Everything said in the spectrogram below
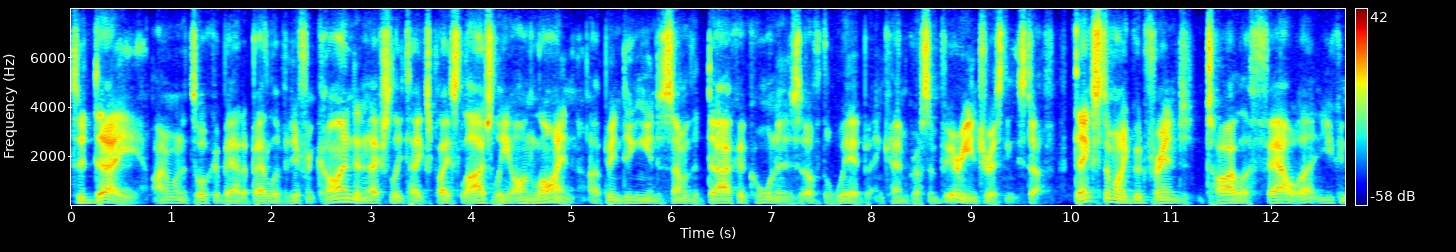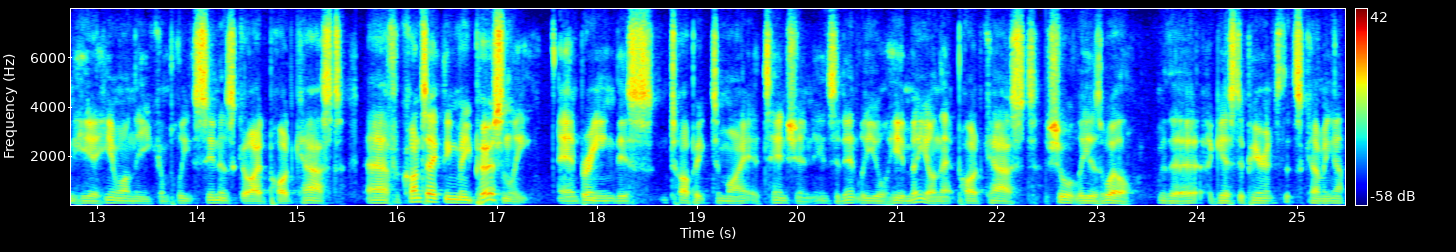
Today, I want to talk about a battle of a different kind, and it actually takes place largely online. I've been digging into some of the darker corners of the web and came across some very interesting stuff. Thanks to my good friend Tyler Fowler, you can hear him on the Complete Sinners Guide podcast, uh, for contacting me personally and bringing this topic to my attention. Incidentally, you'll hear me on that podcast shortly as well with a, a guest appearance that's coming up.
